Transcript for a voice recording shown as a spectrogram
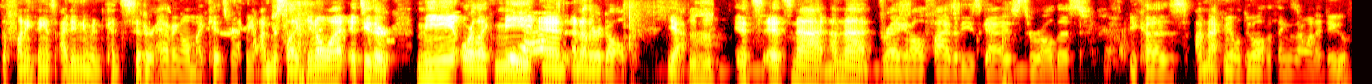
the funny thing is, I didn't even consider having all my kids with me. I'm just like, you know what? It's either me or like me Yeah. and another adult. Yeah, Mhm. it's it's not. I'm not dragging all five of these guys through all this because I'm not gonna be able to do all the things I want to do.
